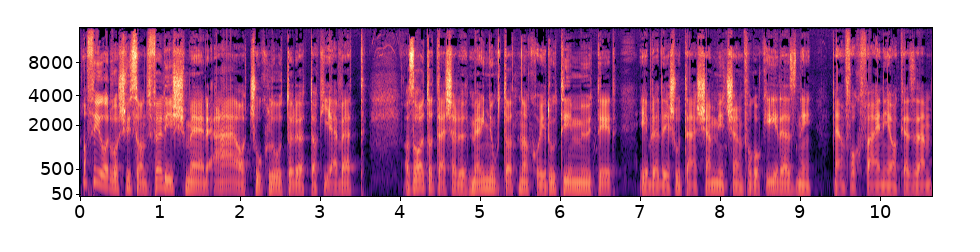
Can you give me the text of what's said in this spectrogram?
A főorvos viszont felismer, á, a csukló törött, aki evett. Az altatás előtt megnyugtatnak, hogy rutinműtét, ébredés után semmit sem fogok érezni, nem fog fájni a kezem.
